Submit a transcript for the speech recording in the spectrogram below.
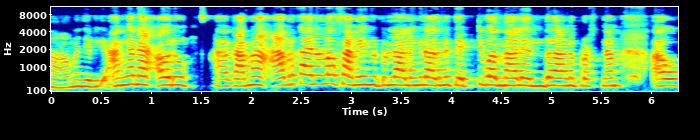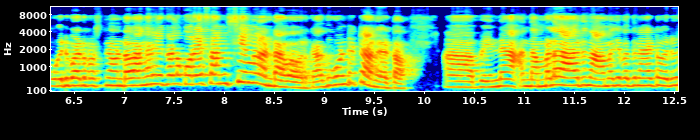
നാമം ജപിക്കും അങ്ങനെ ഒരു കാരണം അവർക്ക് അതിനുള്ള സമയം കിട്ടില്ല അല്ലെങ്കിൽ അതിന് തെറ്റ് വന്നാൽ എന്താണ് പ്രശ്നം? ഒരുപാട് പ്രശ്നം ഉണ്ടാവും അങ്ങനെയൊക്കെയുള്ള കുറേ സംശയങ്ങൾ ഉണ്ടാവും അവർക്ക്. അതുകൊണ്ടിട്ടാണ് കേട്ടോ. പിന്നെ നമ്മൾ ആ ഒരു നാമജപത്തിനായിട്ട് ഒരു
